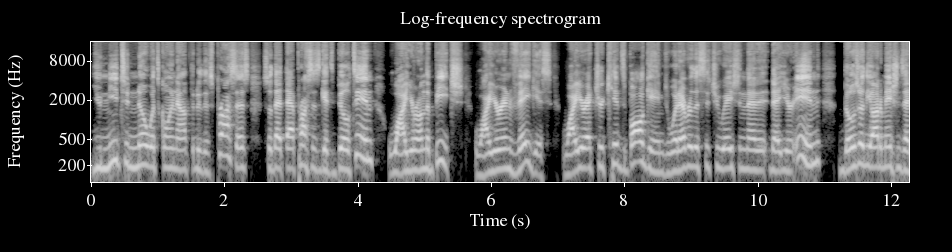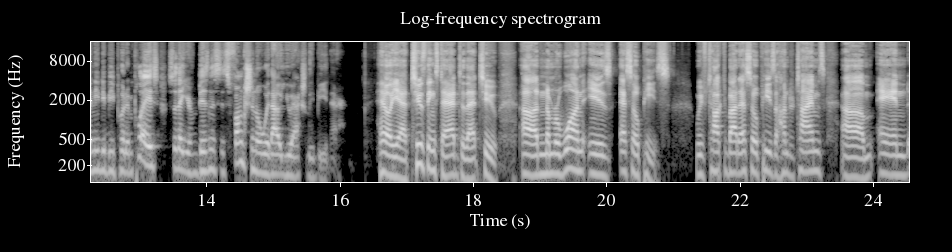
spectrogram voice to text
you need to know what's going out through this process so that that process gets built in while you're on the beach, while you're in Vegas, while you're at your kids' ball games, whatever the situation that, that you're in. Those are the automations that need to be put in place so that your business is functional without you actually being there. Hell yeah. Two things to add to that, too. Uh, number one is SOPs. We've talked about SOPs a hundred times, um, and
